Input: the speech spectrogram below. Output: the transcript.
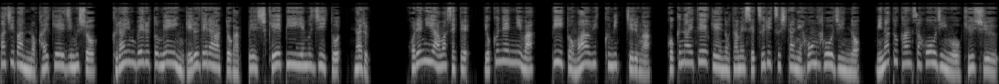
パ地盤の会計事務所、クラインベルト・メイン・ゲルデラーと合併し KPMG となる。これに合わせて、翌年にはピート・マーウィック・ミッチェルが国内提携のため設立した日本法人の港監査法人を吸収、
